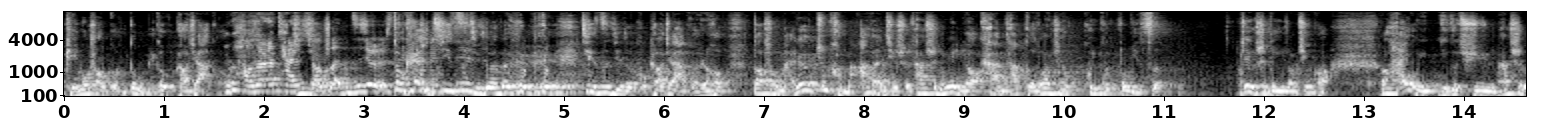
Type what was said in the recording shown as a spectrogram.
屏幕上滚动，每个股票价格。好多人抬着小本子就 都开始记自己的，对对对，记自己的股票价格，然后到时候买，这这很麻烦。其实它是因为你要看它隔多长时间会滚动一次，这个是第一种情况。然后还有一个区域，它是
